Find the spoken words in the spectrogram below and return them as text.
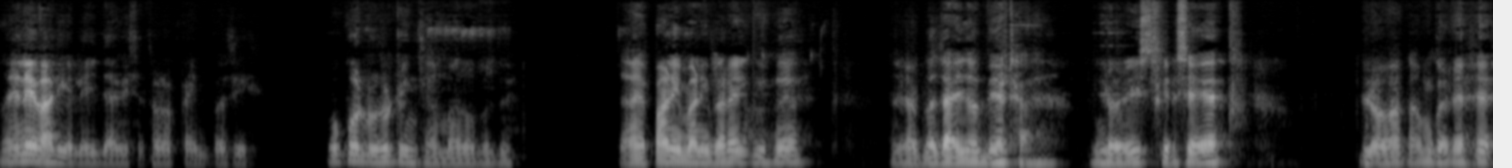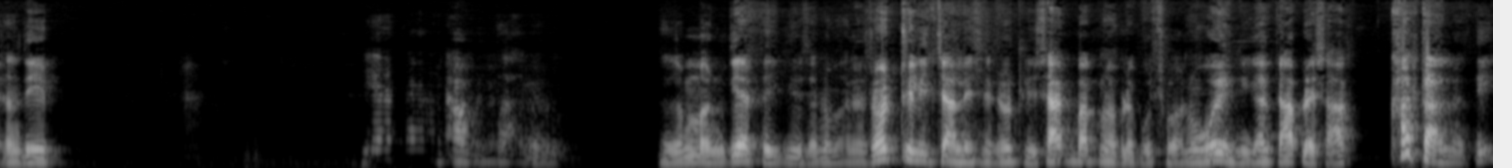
એને વાડીએ લઈ જાવી છે થોડોક ટાઈમ પછી. બપોરનું રૂટિન છે અમારું બધું. પાણી પાણી ભરાઈ ગયું છે. બધા જો બેઠા છે. એનો રિસ્ક છે આ કામ કરે છે સંદીપ જમવાનું ક્યાં થઈ ગયું છે મારે રોટલી ચાલે છે રોટલી શાક બાકનું આપણે પૂછવાનું હોય નહીં કારણ કે આપણે શાક ખાતા નથી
